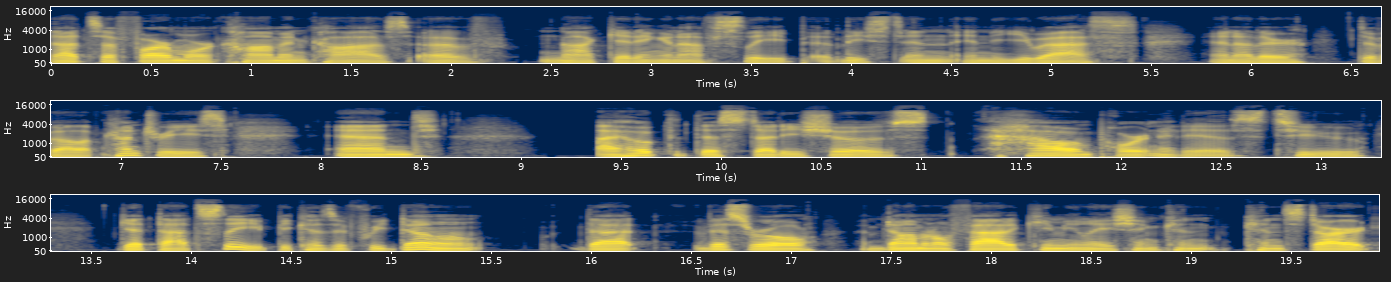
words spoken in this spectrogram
That's a far more common cause of not getting enough sleep, at least in in the U.S. and other developed countries. And I hope that this study shows how important it is to get that sleep because if we don't, that visceral abdominal fat accumulation can can start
